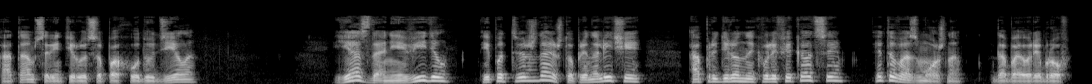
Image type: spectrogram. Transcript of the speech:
а там сориентируется по ходу дела. Я здание видел и подтверждаю, что при наличии определенной квалификации это возможно, добавил Ребров.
